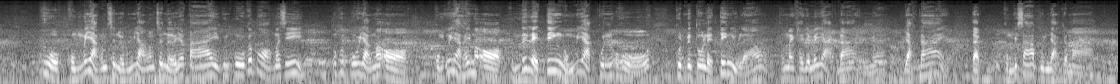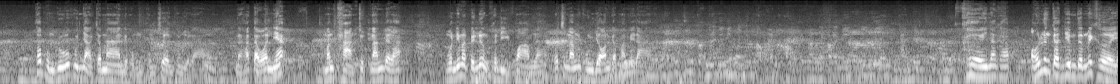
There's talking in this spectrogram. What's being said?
โอ้โหผมไม่อยากนำเสนอผมอยากนำเสนอจะตาย คุณปูก็บอกมาสิว่าคุณปูอยากมาออก ผมก็อยากให้มาออก ผมได้เรตติ้งผมไม่อยากคุณโอ้โห คุณเป็นตัวเรตติ้งอยู่แล้วทำไมใครจะไม่อยากได้อย่างเงี้ยอยากได้ แต่ผมไม่ทราบคุณอยากจะมา ถ้าผมรู้ว่าคุณอยากจะมาเนี่ยผมผมเชิญคุณอยู่แล้วนะฮะแต่วันเนี้ยมันผ่านจุดนั้นไปแล้ววันนี้มันเป็นเรื่องของคดีความแล้ว เพราะฉะนั้นมันคงย้อนกลับมาไม่ได้ เคยนะครับ อ๋อเรื่องการยืมเงินไม่เคย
